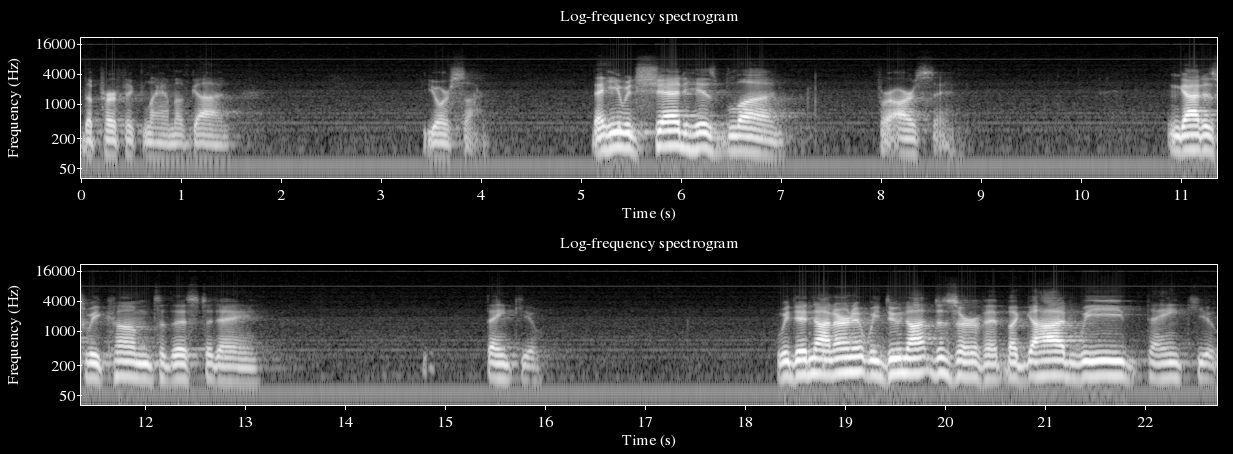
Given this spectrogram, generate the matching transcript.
the perfect Lamb of God, your Son. That he would shed his blood for our sin. And God, as we come to this today, thank you we did not earn it. We do not deserve it. But God, we thank you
